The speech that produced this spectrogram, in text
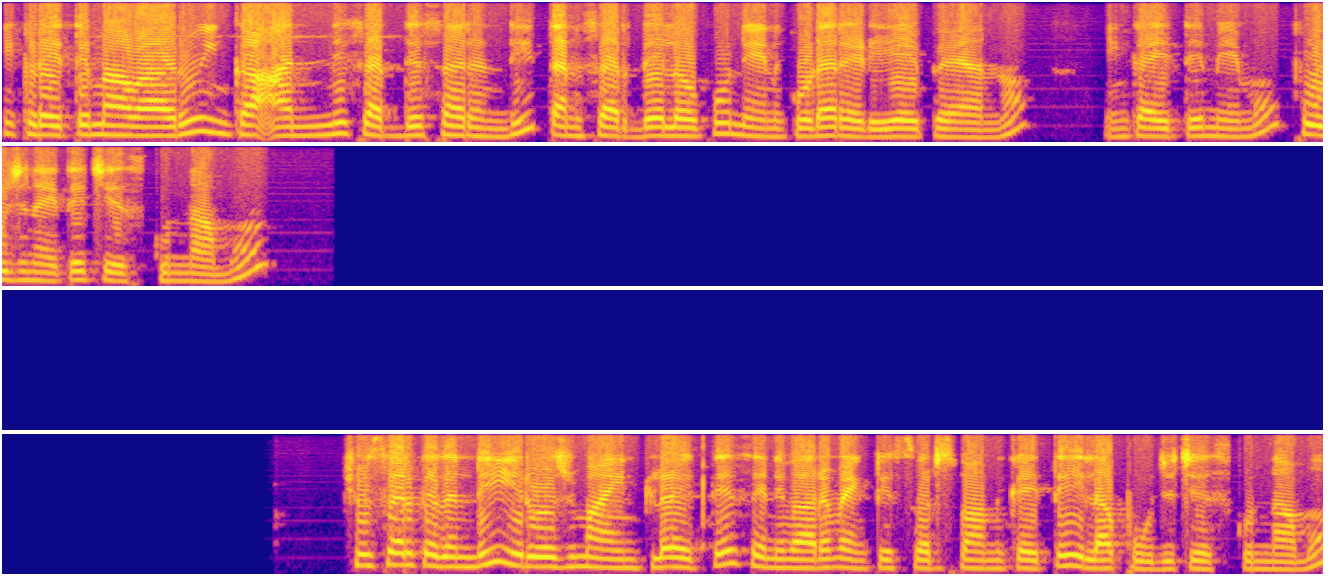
ఇక్కడైతే మా వారు ఇంకా అన్ని సర్దేశారండి. తను సర్దేలోపు నేను కూడా రెడీ అయిపోయాను. ఇంకా అయితే మేము పూజనైతే చేసుకున్నాము. చూసారు కదండి ఈ రోజు మా ఇంట్లో అయితే శనివారం వెంకటేశ్వర స్వామికి అయితే ఇలా పూజ చేసుకున్నాము.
